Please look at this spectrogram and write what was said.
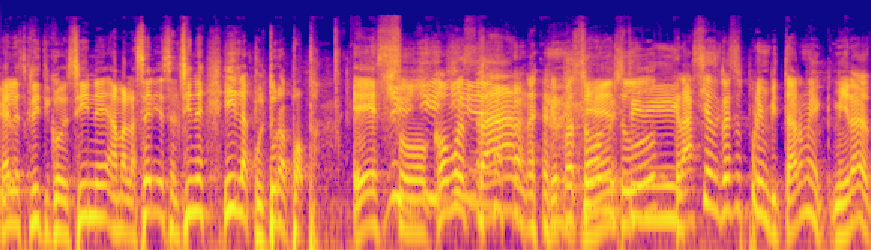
él es crítico de cine, ama las series, el cine y la cultura pop. Eso, ¿cómo están? ¿Qué pasó, Bien. Gracias, gracias por invitarme. Mira,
